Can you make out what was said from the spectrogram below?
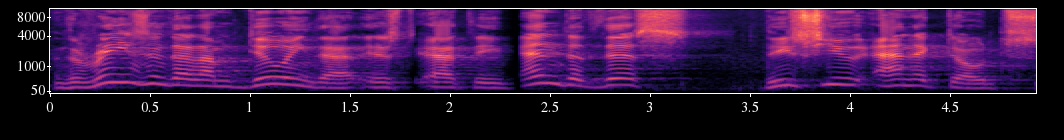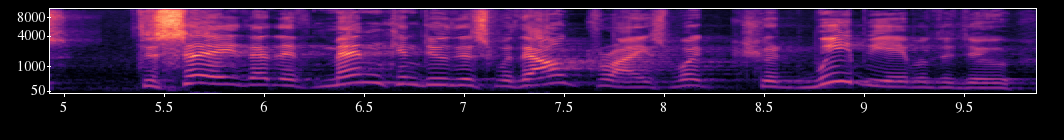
And the reason that I'm doing that is at the end of this, these few anecdotes, to say that if men can do this without Christ, what should we be able to do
